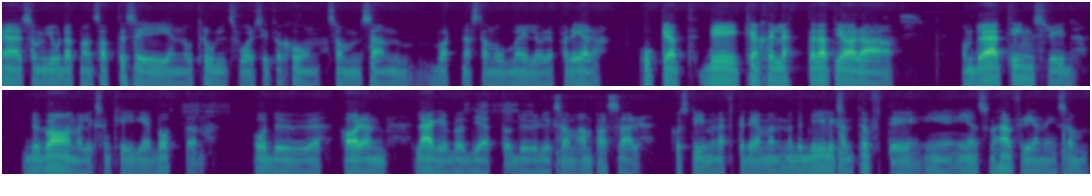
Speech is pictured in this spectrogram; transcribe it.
eh, som gjorde att man satte sig i en otroligt svår situation som sen vart nästan omöjlig att reparera. Och att det är kanske lättare att göra om du är Tingsryd, du är van att liksom kriga i botten och du har en lägre budget och du liksom anpassar kostymen efter det. Men, men det blir liksom tufft i, i, i en sån här förening som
